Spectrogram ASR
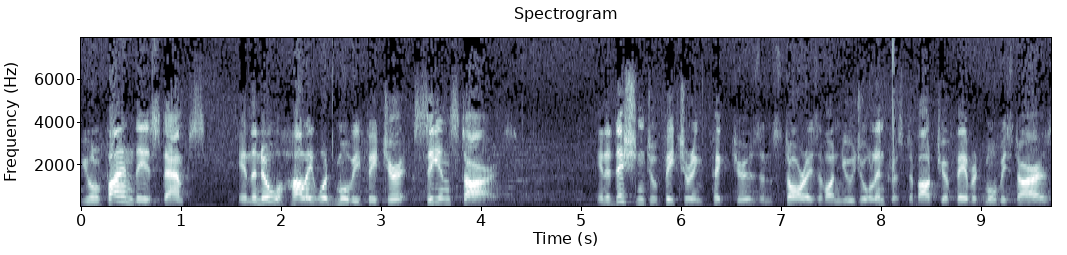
You'll find these stamps in the new Hollywood movie feature, Seeing Stars. In addition to featuring pictures and stories of unusual interest about your favorite movie stars,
